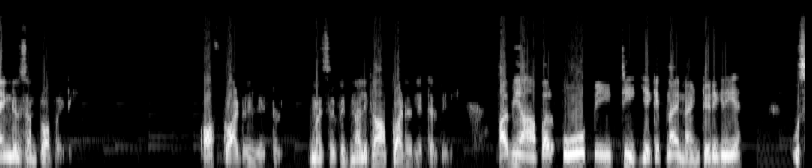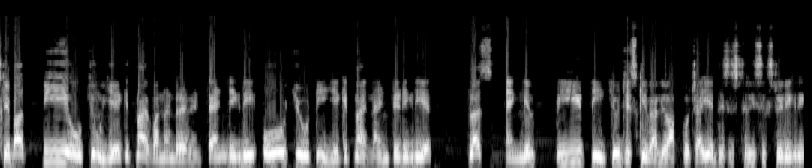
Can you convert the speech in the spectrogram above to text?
angle sum property of quadrilateral मैं सिर्फ़ इतना लिख रहा हूँ आप क्वाड्रिलेटर भी अब यहाँ पर ओ पी टी ये कितना है? 90 डिग्री है। उसके बाद पी ओ क्यू ये कितना है? 110 डिग्री। ओ क्यू टी ये कितना है? 90 डिग्री है। Plus angle P T Q जिसकी वैल्यू आपको चाहिए दिस इज़ 360 डिग्री।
